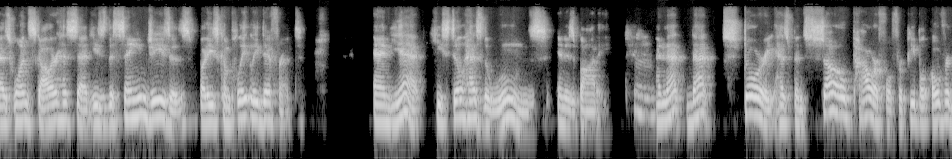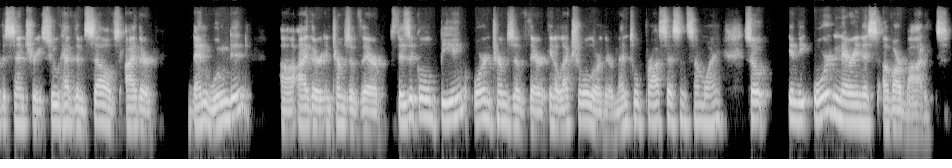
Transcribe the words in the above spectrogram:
as one scholar has said, he's the same Jesus, but he's completely different. And yet he still has the wounds in his body. Mm. And that that story has been so powerful for people over the centuries who have themselves either been wounded, uh, either in terms of their physical being or in terms of their intellectual or their mental process in some way. So, in the ordinariness of our bodies,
